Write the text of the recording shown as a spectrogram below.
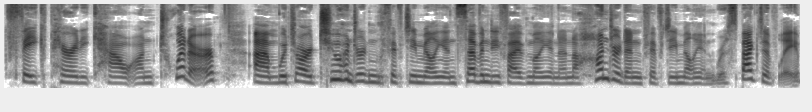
fake parody cow on Twitter, um, which are 250 million, 75 million, and 150 million, respectively.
